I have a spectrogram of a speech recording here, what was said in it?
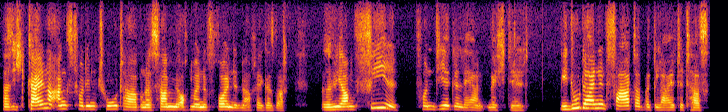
dass ich keine Angst vor dem Tod habe. Und das haben mir auch meine Freunde nachher gesagt. Also wir haben viel von dir gelernt, Mechthild. Wie du deinen Vater begleitet hast.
